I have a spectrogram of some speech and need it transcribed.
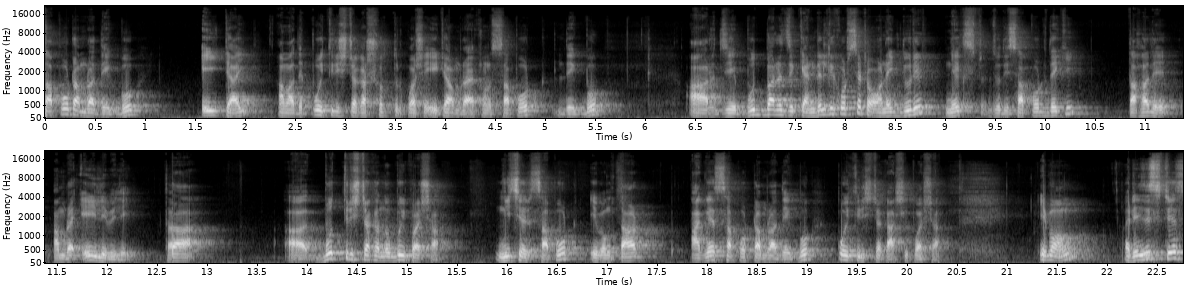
সাপোর্ট আমরা দেখব এইটাই, আমাদের পঁয়ত্রিশ টাকা সত্তর পয়সা এইটা আমরা এখন সাপোর্ট দেখব। আর যে বুধবারে যে ক্যান্ডেলটি করছে, এটা অনেক দূরে নেক্সট যদি সাপোর্ট দেখি, তাহলে আমরা এই লেভেলেই তারা বত্রিশ টাকা নব্বই পয়সা নিচের সাপোর্ট এবং তার আগের সাপোর্টটা আমরা দেখব পঁয়ত্রিশ টাকা আশি পয়সা। এবং রেজিস্ট্যান্স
